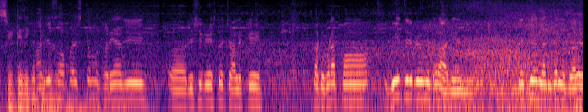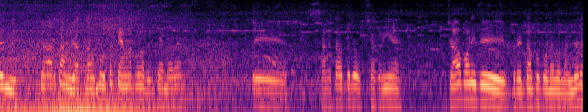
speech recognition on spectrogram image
ਸਿਟੀ ਦੀ ਗੱਡੀ ਹਾਂਜੀ ਸੋ ਮਿਲੂ ਆਪਾਂ ਇਸ ਟਾਈਮ ਖੜੇ ਹਾਂ ਜੀ ਰਿਸ਼ੀਕੇਸ਼ ਤੋਂ ਚੱਲ ਕੇ। ਘੱਟੋ ਘੱਟ ਆਪਾਂ 20 30 ਕਿਲੋਮੀਟਰ ਆ ਗਏ ਜੀ। ਇੱਥੇ ਲੰਗਰ ਲੱਗਾ ਹੋਇਆ ਜੀ। ਚਾਰ ਧਾਮ ਯਾਤਰਾ ਉਧਰ ਕੈਮਰਾ ਘੁਮਾ ਦਿਓ ਕੈਮਰਾਮੈਨ ਤੇ ਸੰਗਤਾਂ ਉਧਰ ਛਕ ਰਹੀਆਂ। ਚਾਹ ਪਾਣੀ ਤੇ ਬ੍ਰੈਡਾਂ ਪਕੌੜਿਆਂ ਦਾ ਲੰਗਰ।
